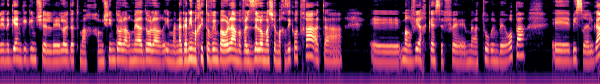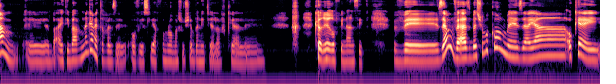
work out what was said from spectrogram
לנגן גיגים של לא יודעת מה, 50 דולר, 100 דולר עם הנגנים הכי טובים בעולם, אבל זה לא מה שמחזיק אותך, אתה אה, מרוויח כסף אה, מהטורים באירופה. אה, בישראל גם הייתי באה ומנגנת, אבל זה obviously אף פעם לא משהו שבניתי עליו כעל קריירה פיננסית. וזהו, ואז באיזשהו מקום זה היה, אוקיי,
